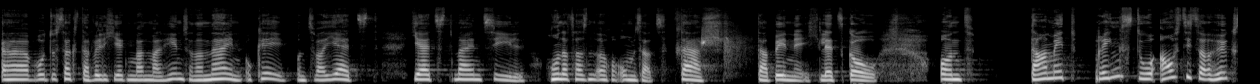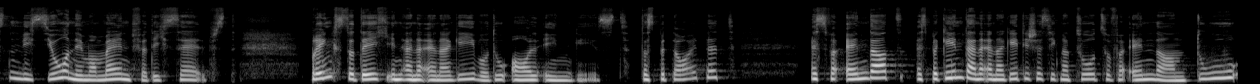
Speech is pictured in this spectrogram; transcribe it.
äh, wo du sagst, da will ich irgendwann mal hin, sondern nein, okay, und zwar jetzt. Jetzt mein Ziel. 100.000 Euro Umsatz. Dash. Da bin ich. Let's go. Und damit bringst du aus dieser höchsten Vision im Moment für dich selbst, bringst du dich in eine Energie, wo du all in gehst. Das bedeutet, es verändert, es beginnt deine energetische Signatur zu verändern. Du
